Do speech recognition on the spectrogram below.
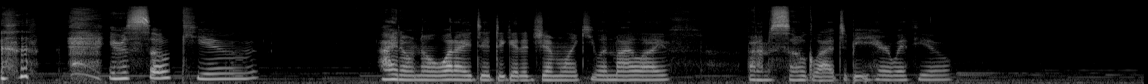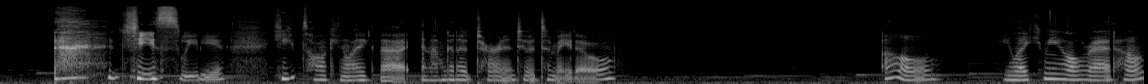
You're so cute. I don't know what I did to get a gym like you in my life, but I'm so glad to be here with you. Geez, sweetie, keep talking like that, and I'm gonna turn into a tomato. Oh, you like me all red, huh?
